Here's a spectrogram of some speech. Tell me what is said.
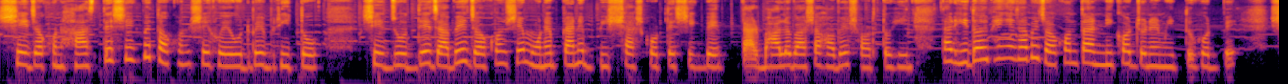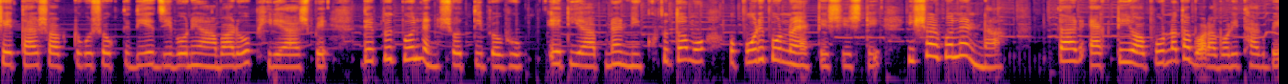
সে যখন হাসতে শিখবে, তখন সে হয়ে উঠবে ভীত। সে যুদ্ধে যাবে যখন সে মনে প্রাণে বিশ্বাস করতে শিখবে। তার ভালোবাসা হবে শর্তহীন। তার হৃদয় ভেঙে যাবে যখন তার নিকটজনের মৃত্যু ঘটবে। সে তার সবটুকু শক্তি দিয়ে জীবনে আবারও ফিরে আসবে। দেবদূত বললেন, সত্যি প্রভু, এটি আপনার নিখুঁততম ও পরিপূর্ণ একটি সৃষ্টি। ঈশ্বর বললেন, না তার একটি অপূর্ণতা বরাবরই থাকবে।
